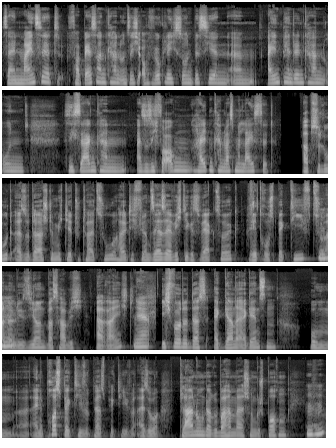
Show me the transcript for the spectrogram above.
sein Mindset verbessern kann und sich auch wirklich so ein bisschen ähm, einpendeln kann und sich sagen kann, also sich vor Augen halten kann, was man leistet. Absolut, also da stimme ich dir total zu, halte ich für ein sehr, sehr wichtiges Werkzeug, retrospektiv zu mhm. analysieren, was habe ich erreicht. Ja. Ich würde das gerne ergänzen um äh, eine prospektive Perspektive. Also Planung, darüber haben wir ja schon gesprochen. Mhm.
